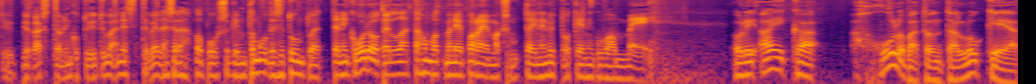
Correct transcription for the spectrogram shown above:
tyyppi, joka sitten oli niin tyytyväinen sitten vielä siellä lopussakin. Mutta muuten se tuntuu, että niin odotellaan, että hommat menee paremmaksi, mutta ei ne nyt oikein niin vaan mene. Oli aika hulvatonta lukea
